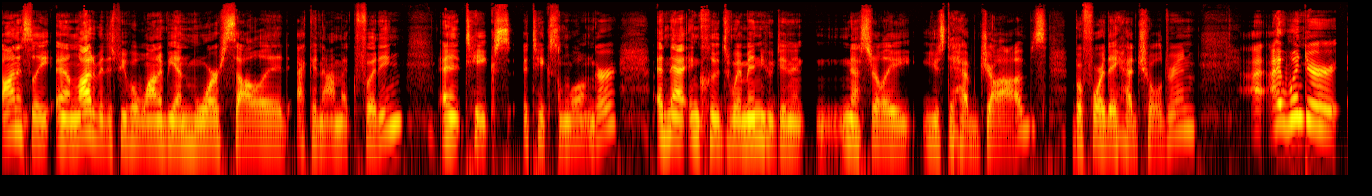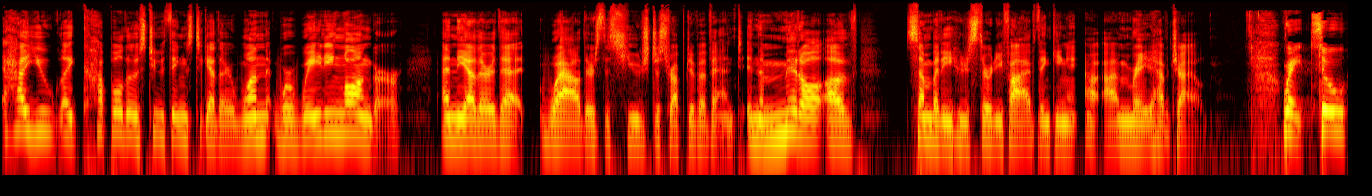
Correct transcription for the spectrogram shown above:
honestly, and a lot of it is people want to be on more solid economic footing, and it takes it takes longer, and that includes women who didn't necessarily used to have jobs before they had children. I, I wonder how you like couple those two things together. One that we're waiting longer, and the other that wow, there's this huge disruptive event in the middle of somebody who's 35 thinking "I- I'm ready to have a child. Right. So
